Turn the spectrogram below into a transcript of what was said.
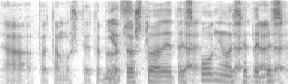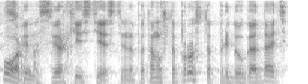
а, потому что это было... Нет, то, что это исполнилось, это бесспорно. свер- сверхъестественно, потому что просто предугадать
